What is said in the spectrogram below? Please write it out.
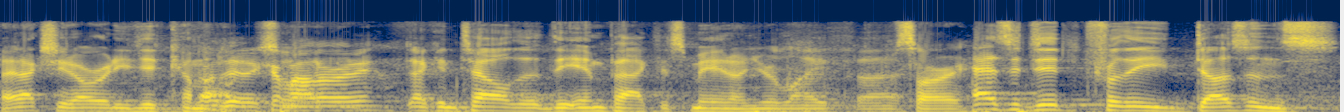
It actually already did come out. Oh, did it come out I can- already? I can tell the, the impact it's made on your life. Uh, Sorry. As it did for the dozens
